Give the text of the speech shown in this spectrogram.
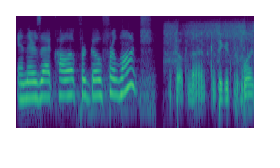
And there's that call out for go for launch. Falcon 9 is configured for flight.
